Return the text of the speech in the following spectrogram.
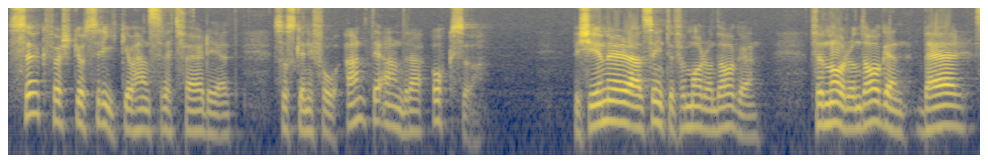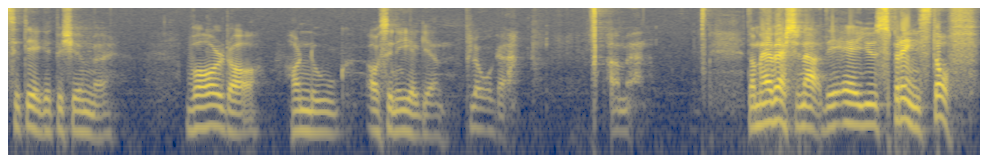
sök först Guds rike och hans rättfärdighet så ska ni få allt det andra också. Bekymra er alltså inte för morgondagen, för morgondagen bär sitt eget bekymmer. Var dag har nog av sin egen plåga. Amen. De här verserna, det är ju sprängstoff.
